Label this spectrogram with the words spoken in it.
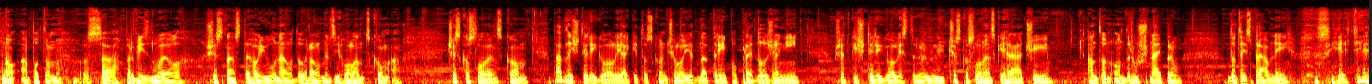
No a potom sa prvý duel 16. júna odohral medzi Holandskom a Československom. Padli 4 góly, aj keď to skončilo 1-3 po predlžení. Všetky 4 góly strelili československí hráči. Anton Ondruš najprv do tej správnej siete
